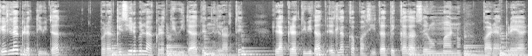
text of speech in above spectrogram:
¿Qué es la creatividad? ¿Para qué sirve la creatividad en el arte? La creatividad es la capacidad de cada ser humano para crear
